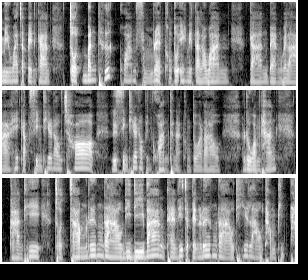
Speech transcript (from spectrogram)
ไม่ว่าจะเป็นการจดบันทึกความสำเร็จของตัวเองในแต่ละวัน การแบ่งเวลาให้กับสิ่งที่เราชอบ หรือสิ่งที่เราเป็นความถนัดของตัวเรา รวมทั้ง การที่จดจำเรื่องราวดีๆ บ้าง แทนที่จะเป็นเรื่องราวที่เราทำผิดพล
